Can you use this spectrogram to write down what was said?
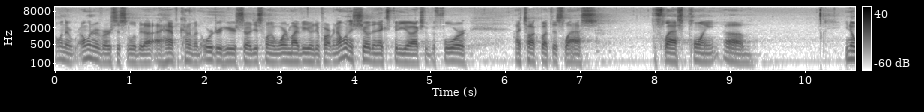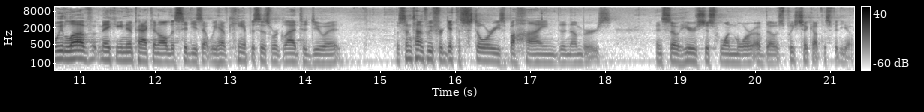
I want to I want to reverse this a little bit. I have kind of an order here, so I just want to warn my video department. I want to show the next video actually before I talk about this last this last point. Um, you know, we love making an impact in all the cities that we have campuses. We're glad to do it, but sometimes we forget the stories behind the numbers. And so here's just one more of those. Please check out this video.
